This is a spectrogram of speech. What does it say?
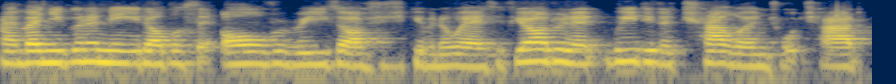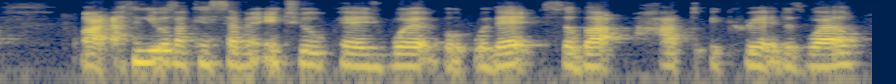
And then you're going to need obviously all the resources you're giving away. So if you're doing it, we did a challenge which had I think it was like a 72 page workbook with it. So that had to be created as well.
